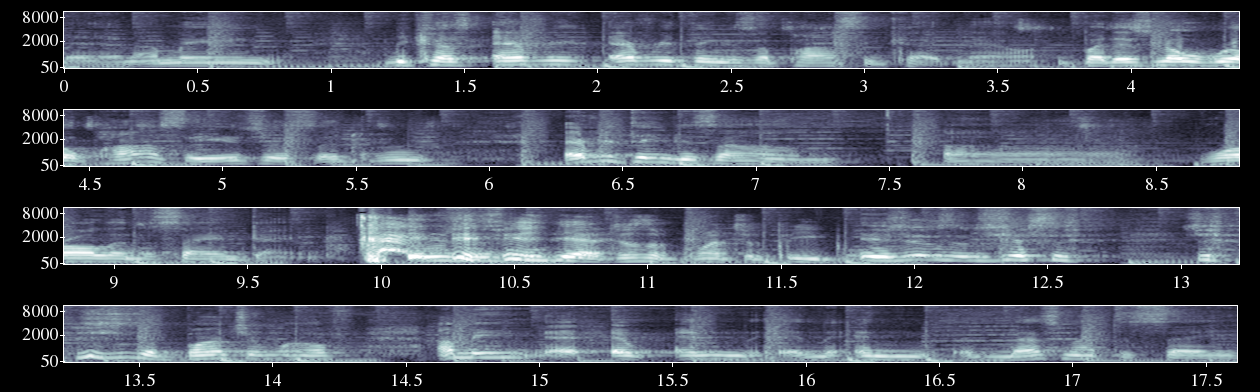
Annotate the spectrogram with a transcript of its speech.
man. I mean, because every everything is a posse cut now, but there's no real posse. It's just a group. Everything is um uh we're all in the same gang. Just- yeah, just a bunch of people. It's just, it's just, just, just a bunch of motherf- I mean, and, and, and, and, that's not to say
